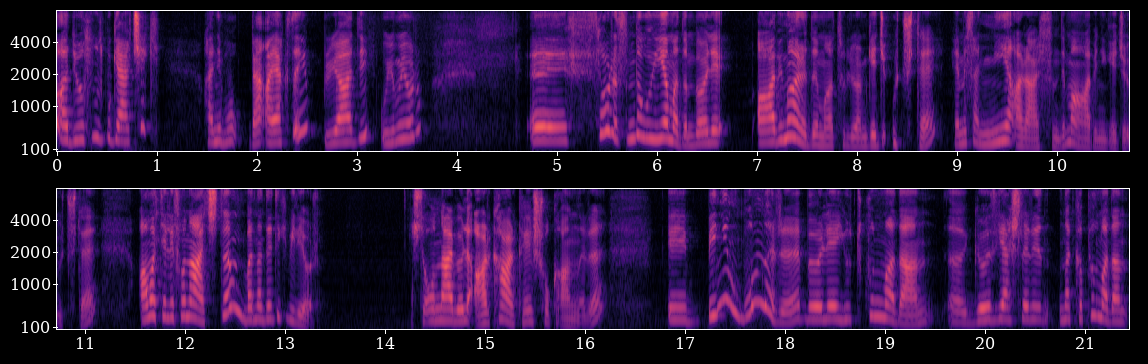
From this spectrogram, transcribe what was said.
"Aa," diyorsunuz bu gerçek. Hani bu ben ayaktayım, rüya değil, uyumuyorum. Ee, sonrasında uyuyamadım. Böyle abimi aradığımı hatırlıyorum gece 3'te. Ya mesela niye ararsın değil mi abini gece 3'te? Ama telefonu açtım bana dedi ki biliyorum. İşte onlar böyle arka arkaya şok anları. Ee, benim bunları böyle yutkunmadan, e, gözyaşlarına kapılmadan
